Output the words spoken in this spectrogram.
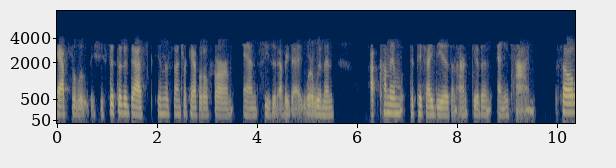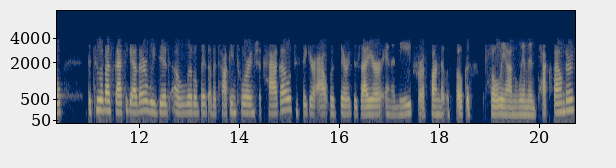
absolutely she sits at a desk in this venture capital firm and sees it every day where women uh, come in to pitch ideas and aren't given any time. So the two of us got together. We did a little bit of a talking tour in Chicago to figure out was there a desire and a need for a fund that was focused solely on women tech founders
